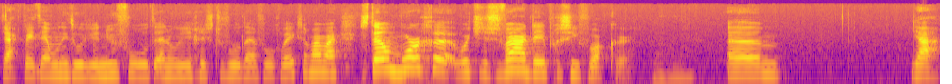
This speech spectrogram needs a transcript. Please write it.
ja, ik weet helemaal niet hoe je je nu voelt en hoe je je gisteren voelde en vorige week, zeg maar. Maar stel, morgen word je zwaar depressief wakker. Ehm, ja,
